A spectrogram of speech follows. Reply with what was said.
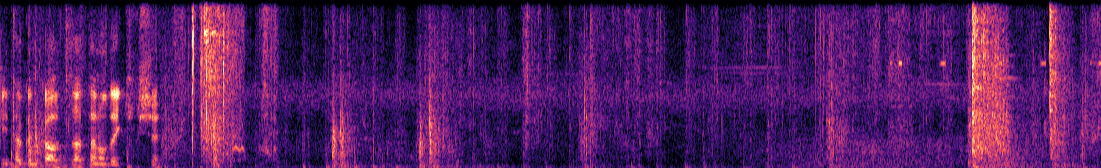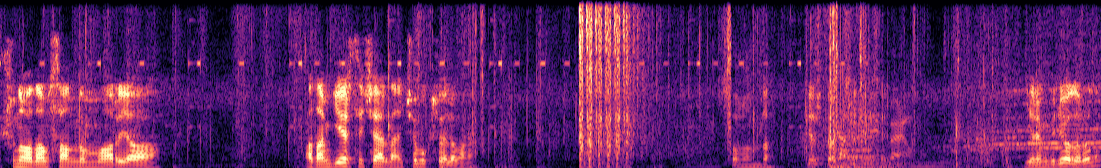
Bir takım kaldı zaten o da iki kişi. Şunu adam sandım var ya. Adam gelirse içeriden çabuk söyle bana. Salonda. Keşke etmeseydim. Yerimi biliyorlar oğlum.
